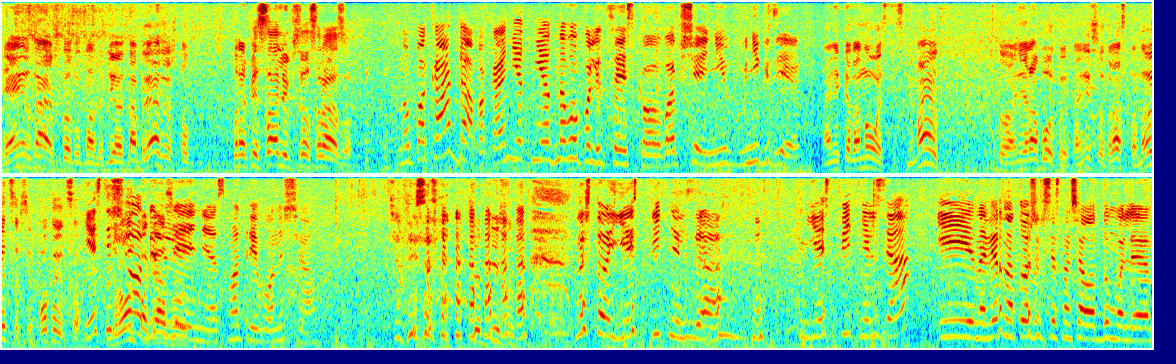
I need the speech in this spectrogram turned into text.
Да. Я не знаю, что тут надо делать на пляже, чтобы прописали все сразу. Но пока, да, пока нет ни одного полицейского вообще, ни нигде. Они когда новости снимают, что они работают, они с утра становятся, все фотаются, Есть дрон еще показывают. объявление, смотри, вон еще. Что пишет? Что пишут? Ну что, есть пить нельзя. Есть пить нельзя. И, наверное, тоже все сначала думали,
